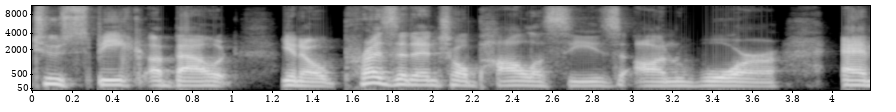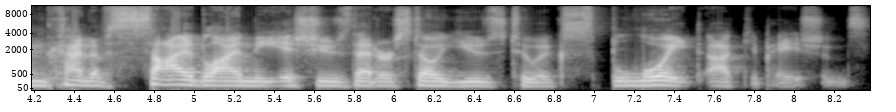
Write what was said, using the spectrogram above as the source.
to speak about, you know, presidential policies on war and kind of sideline the issues that are still used to exploit occupations.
